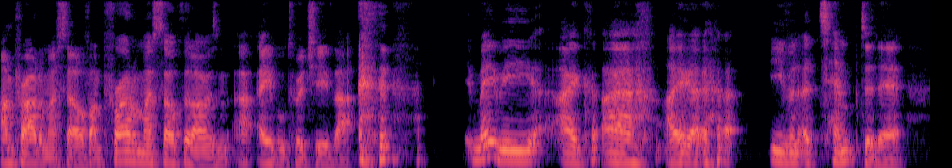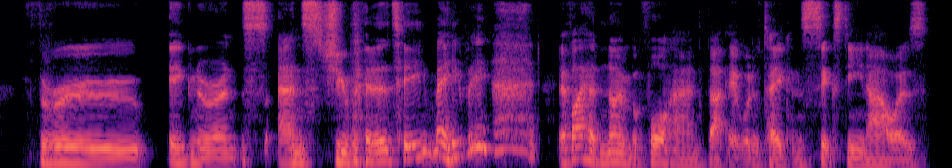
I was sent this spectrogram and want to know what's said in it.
I'm proud of myself. I'm proud of myself that I was uh, able to achieve that. Maybe I, uh, I uh, even attempted it through ignorance and stupidity, maybe. If I had known beforehand that it would have taken 16 hours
